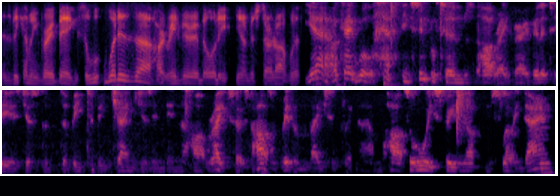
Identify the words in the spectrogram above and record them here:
is becoming very big. So, w- what is uh, heart rate variability? You know, to start off with. Yeah. Okay. Well, in simple terms, the heart rate variability is just the, the beat to beat changes in, in the heart rate. So it's the heart's rhythm basically. Um, the heart's always speeding up and slowing down.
